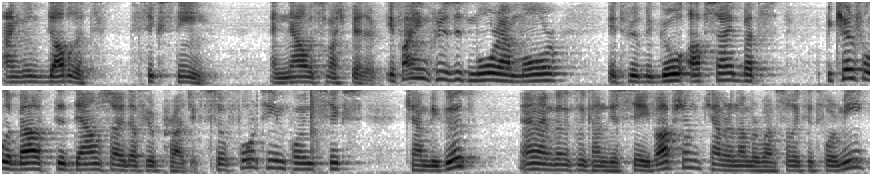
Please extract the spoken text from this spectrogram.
I'm going to double it, 16. And now it's much better. If I increase it more and more, it will be go upside but be careful about the downside of your project so 14.6 can be good and I'm going to click on the save option camera number one selected for me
